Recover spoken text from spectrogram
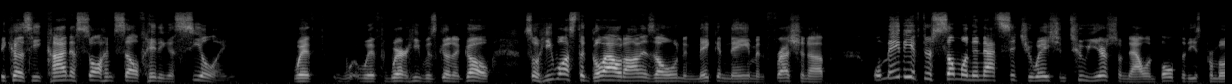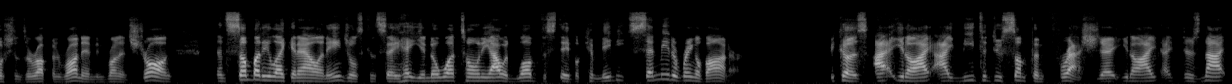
Because he kind of saw himself hitting a ceiling with with where he was going to go. So he wants to go out on his own and make a name and freshen up. Well, maybe if there's someone in that situation 2 years from now when both of these promotions are up and running and running strong, and somebody like an Alan Angels can say, "Hey, you know what, Tony? I would love to stay, but can maybe send me to Ring of Honor because I, you know, I, I need to do something fresh. You know, I, I there's not,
